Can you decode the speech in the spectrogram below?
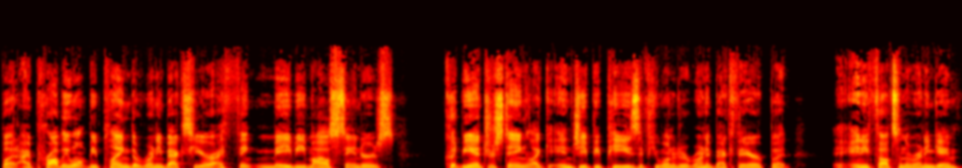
but I probably won't be playing the running backs here. I think maybe Miles Sanders could be interesting, like in GPPs if you wanted to run it back there. But any thoughts on the running game?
